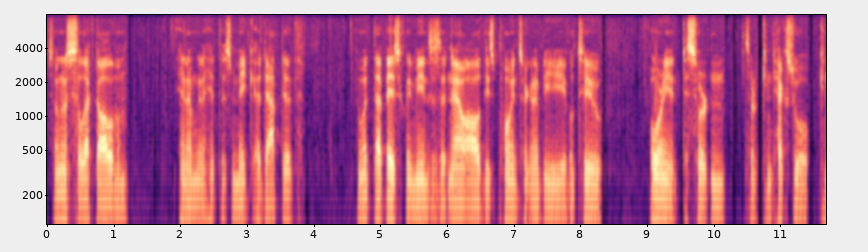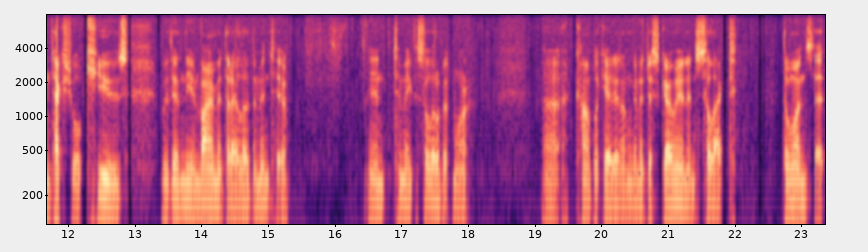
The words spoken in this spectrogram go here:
So I'm going to select all of them and I'm going to hit this make adaptive and what that basically means is that now all of these points are going to be able to orient to certain sort of contextual contextual cues within the environment that I load them into. And to make this a little bit more uh, complicated, I'm going to just go in and select the ones that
